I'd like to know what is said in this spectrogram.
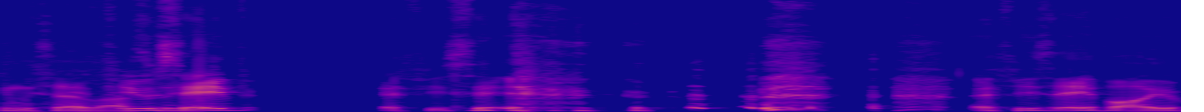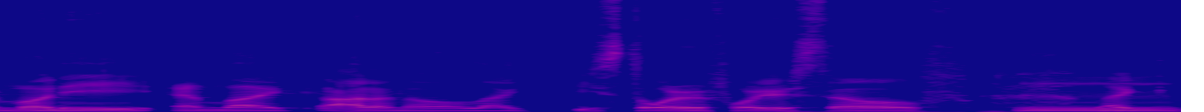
we said if you week. save if you save if you save all your money and like i don't know like you store it for yourself like Mm.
